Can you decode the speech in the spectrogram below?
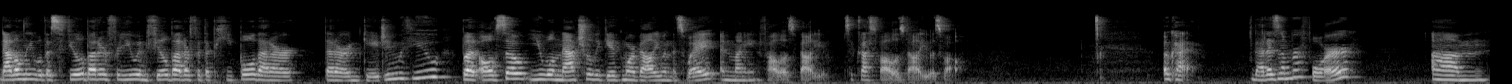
not only will this feel better for you and feel better for the people that are that are engaging with you, but also you will naturally give more value in this way and money follows value. Success follows value as well. Okay. That is number 4. Um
